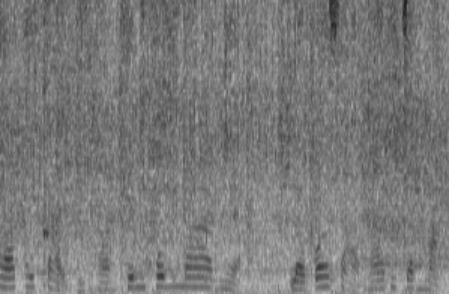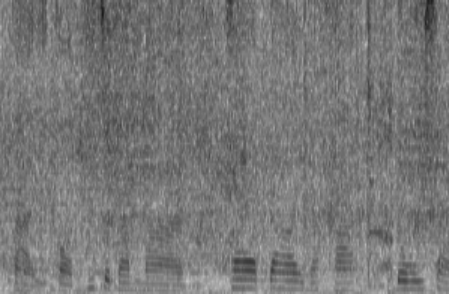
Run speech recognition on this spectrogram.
ชอบให้ไก่มีความเข้มข้นมากเนี่ยเราก็สามารถที่จะหมักไก่ก่อนที่จะนำมาทอดได้นะคะ โดยใส่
